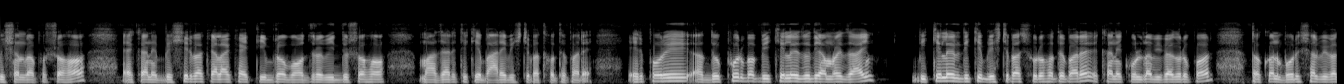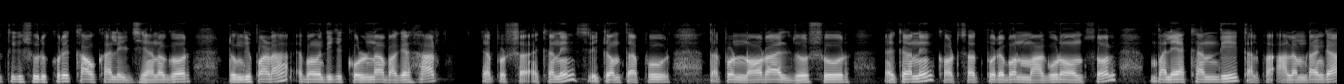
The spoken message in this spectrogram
বিশনবাপুর সহ এখানে বেশিরভাগ এলাকায় তীব্র বজ্র বিদ্যুৎ সহ মাঝারি থেকে ভারী বৃষ্টিপাত হতে পারে। এরপরে দুপুর বা বিকেলে যদি আমরা যাই, বিকেলের দিকে বৃষ্টিপাত শুরু হতে পারে এখানে খুলনা বিভাগের উপর। তখন বরিশাল বিভাগ থেকে শুরু করে কাউখালী জিয়ানগর টুঙ্গিপাড়া এবং এদিকে খুলনা, বাগেরহাট তারপর এখানে শ্রীকান্তাপুর, তারপর নড়াইল, যশোর, এখানে কটসাদপুর এবং মাগুরা অঞ্চল বালিয়াকান্দি তারপর আলমডাঙ্গা,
